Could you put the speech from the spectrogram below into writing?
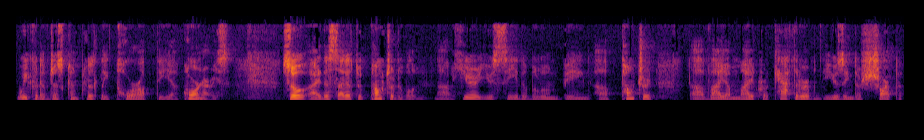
we could have just completely tore up the coronaries. So I decided to puncture the balloon. Uh, here you see the balloon being uh, punctured uh, via microcatheter using the sharp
